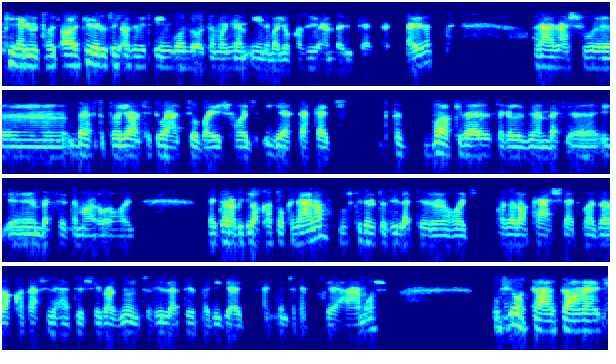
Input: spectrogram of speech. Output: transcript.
Kiderült, hogy, kiderült, hogy az, amit én gondoltam, hogy nem én vagyok az ő emberük, ez bejött Ráadásul belefutottam egy olyan szituációba is, hogy ígértek egy, valakivel megelőzően beszéltem arról, hogy egy darabig lakhatok nála. Most kiderült az illetőről, hogy az a lakás, illetve az a lakhatási lehetőség az nincs, az illető pedig egy, egyszerűen csak egy szélhámos. Úgyhogy ott álltam egy,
